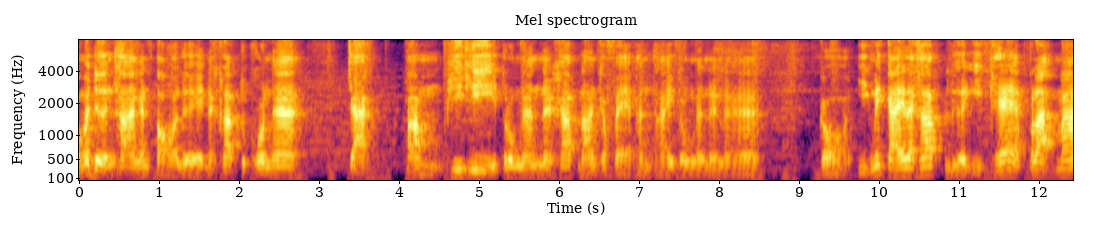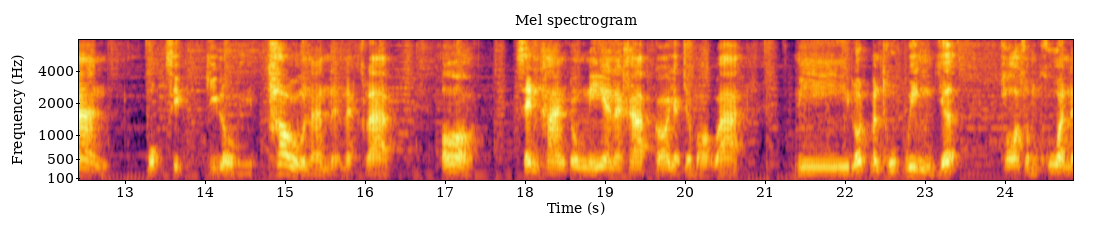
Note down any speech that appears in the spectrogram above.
ก็มาเดินทางกันต่อเลยนะครับ ทุกคนฮะจากปั๊มพีทีตรงนั้นนะครับ ร้านกาแฟพันธ์ไทยตรงนั้นนะฮะก็อีกไม่ไกลแล้วครับ เหลืออีกแค่ประมาณ 60 กิโลเมตรเท่านั้นนะครับอ้อเส้นทางตรงนี้นะครับ ก็อยากจะบอกว่ามีรถบรรทุกวิ่งเยอะพอสมควรน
